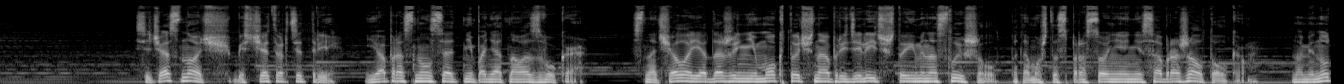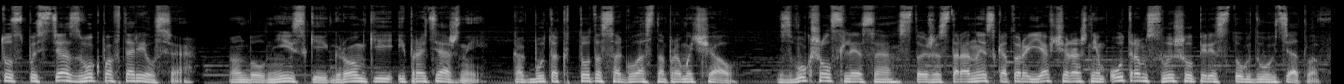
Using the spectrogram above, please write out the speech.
Сейчас ночь, без четверти три. Я проснулся от непонятного звука. Сначала я даже не мог точно определить, что именно слышал, потому что с просонья не соображал толком. Но минуту спустя звук повторился. Он был низкий, громкий и протяжный, как будто кто-то согласно промычал – Звук шел с леса, с той же стороны, с которой я вчерашним утром слышал перестук двух дятлов.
